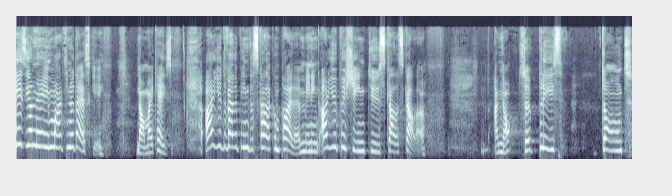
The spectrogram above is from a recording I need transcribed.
Is your name Martin Odersky? Not my case. Are you developing the Scala compiler, meaning are you pushing to Scala Scala? I'm not, so please don't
